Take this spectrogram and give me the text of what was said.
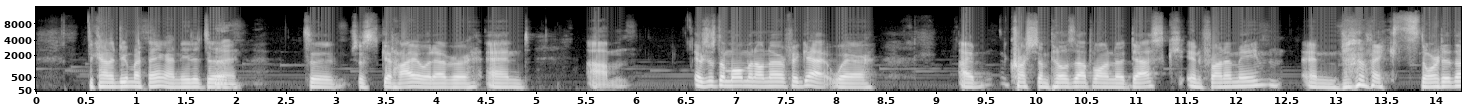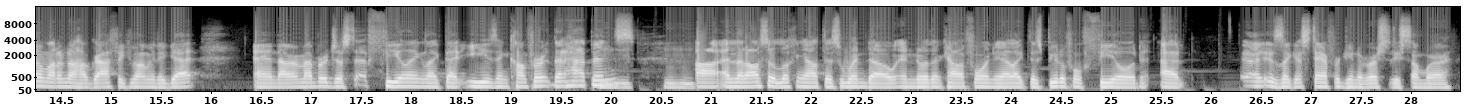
to kind of do my thing. I needed to Right. to just get high or whatever, and um, it was just a moment I'll never forget where I crushed some pills up on a desk in front of me and like snorted them. I don't know how graphic you want me to get. And I remember just feeling like that ease and comfort that happens. Mhm. Uh, and then also looking out this window in Northern California, like this beautiful field at is like at Stanford University somewhere,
